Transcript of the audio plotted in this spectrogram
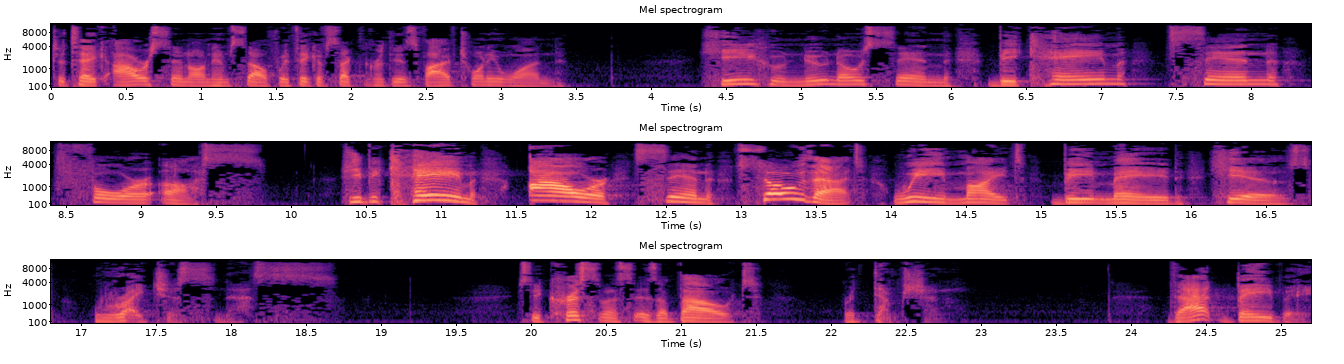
to take our sin on himself. We think of 2 Corinthians 5:21. He who knew no sin became sin for us. He became our sin so that we might be made his righteousness. See, Christmas is about redemption. That baby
